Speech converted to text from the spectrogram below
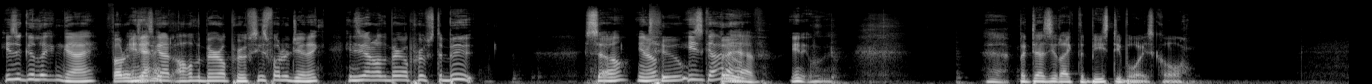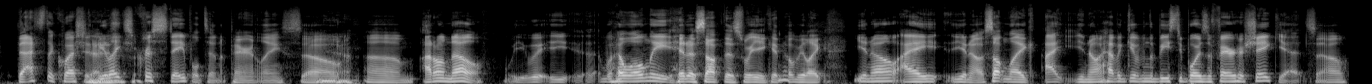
he's a good looking guy, Photogenic. and he's got all the barrel proofs. He's photogenic, and he's got all the barrel proofs to boot. So you know To he's got to have. any- Yeah, but does he like the Beastie Boys, Cole? That's the question. That he likes. Chris Stapleton apparently. So um, I don't know. We, we, uh, he'll only hit us up this week, and he'll be like, you know, I, you know, something like I, you know, I haven't given the Beastie Boys a fair shake yet. So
